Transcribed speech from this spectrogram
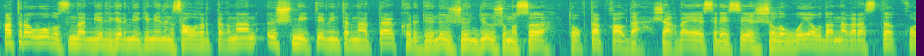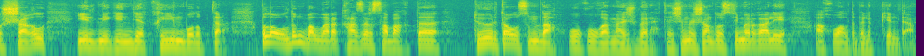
Атырау облысында мердігер мекеменің салғырттығынан үш мектеп интернатта күрделі жөндеу жұмысы тоқтап қалды. Жағдай әсіресе жылы ой ауданына қарасты Қосшағыл елді қиын болып тұр. Бұл ауылдың балалары қазір сабақты төрт ауысымда оқуға мәжбүр. Тілшіміз Жандос Темірғали ахуалды біліп келді.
